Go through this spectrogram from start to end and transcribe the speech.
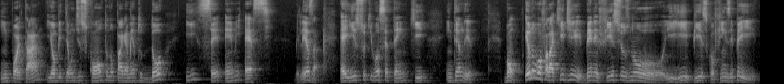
importar e obter um desconto no pagamento do ICMS. Beleza? É isso que você tem que entender. Bom, eu não vou falar aqui de benefícios no II, PIS, COFINS IPI.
